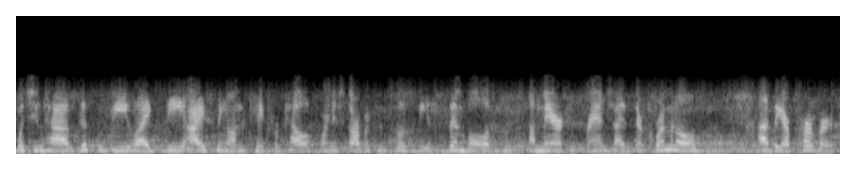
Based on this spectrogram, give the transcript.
what you have. This would be like the icing on the cake for California. Starbucks is supposed to be a symbol of American franchise. They're criminals. Uh, they are perverts,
